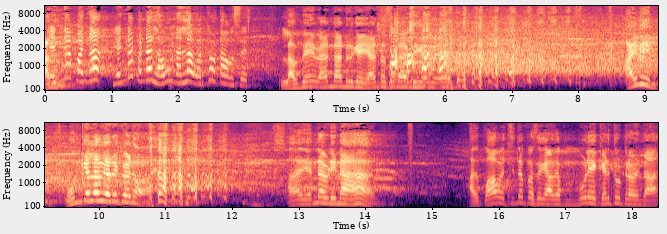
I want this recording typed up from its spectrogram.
அது என்ன பண்ணா என்ன பண்ணா லவ் நல்லா ஒர்க் அவுட் ஆகும் சார் லவ்வே வேண்டான் இருக்கேன் ஏன்ட்ட சொன்னா அப்படிங்கிறது ஐ மீன் உங்க லவ் எனக்கு வேணும். அது என்ன அப்படின்னா அது பாவம் சின்ன பசங்க அதை மூளையை கெடுத்து விட்டுற வேண்டாம்.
